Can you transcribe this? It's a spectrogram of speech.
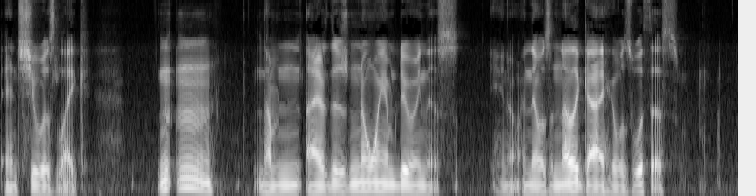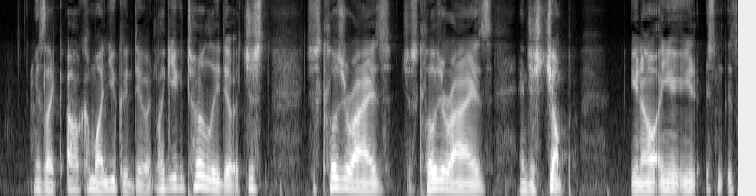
And she was like, mm-mm, I'm, I, there's no way I'm doing this. You know, and there was another guy who was with us. He's like, oh, come on, you can do it. Like, you can totally do it. Just, just close your eyes. Just close your eyes and just jump you know, and you, you it's, it's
